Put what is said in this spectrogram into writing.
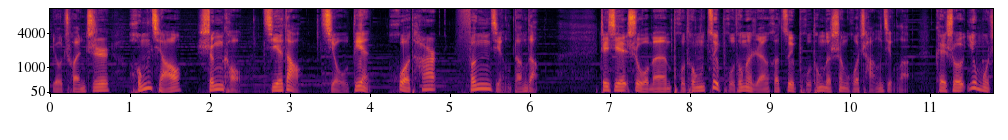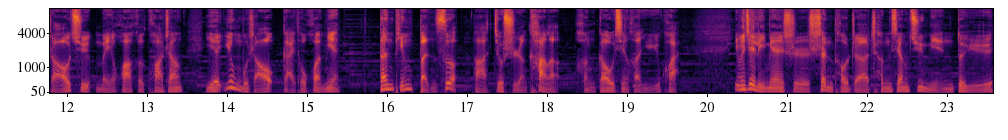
有船只、虹桥、牲口、街道、酒店、货摊儿、风景等等，这些是我们普通最普通的人和最普通的生活场景了。可以说，用不着去美化和夸张，也用不着改头换面。单凭本色啊，就使人看了很高兴、很愉快，因为这里面是渗透着城乡居民对于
